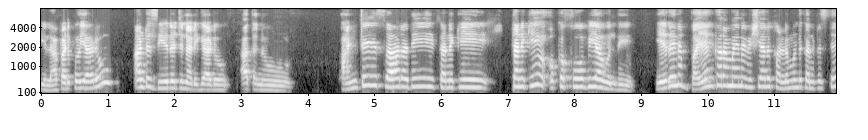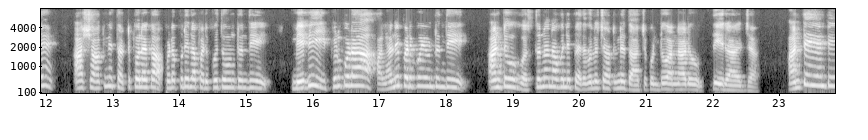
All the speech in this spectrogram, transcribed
ఇలా పడిపోయారు? అంటూ ధీరజ్ని అడిగాడు. అతను అంటే సార్ అది తనకి తనకి ఒక ఫోబియా ఉంది. ఏదైనా భయంకరమైన విషయాలు కళ్ళ ముందు కనిపిస్తే ఆ షాక్ని తట్టుకోలేక అప్పుడప్పుడు ఇలా పడిపోతూ ఉంటుంది. మేబీ ఇప్పుడు కూడా అలానే పడిపోయి ఉంటుంది అంటూ వస్తున్న నవ్వుని పెదవుల చోటనే దాచుకుంటూ అన్నాడు ధీరాజ. అంటే ఏంటి?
